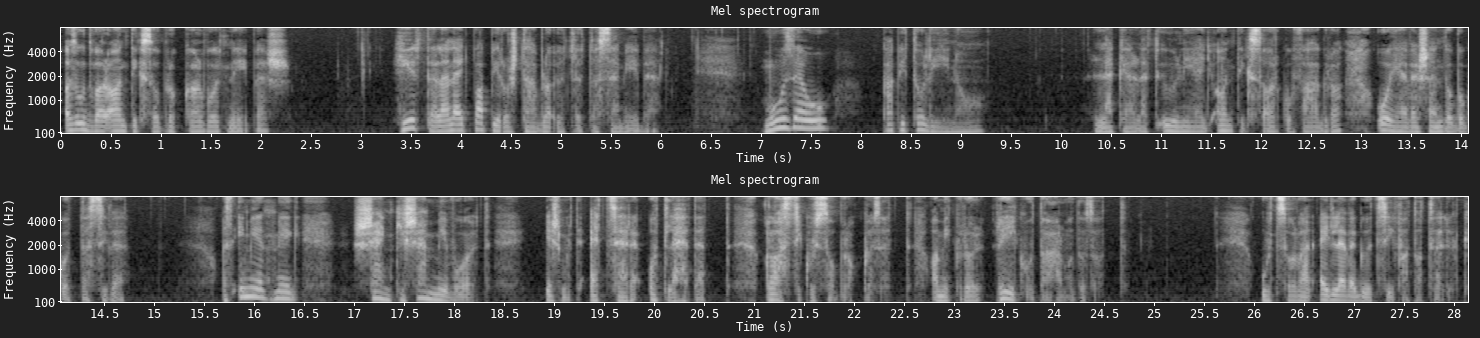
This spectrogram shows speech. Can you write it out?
Az udvar antik szobrokkal volt népes. Hirtelen egy papíros tábla ötlött a szemébe. Múzeó Capitolino. Le kellett ülni egy antik szarkofágra, oly hevesen dobogott a szíve. Az imént még senki semmi volt, és most egyszerre ott lehetett, klasszikus szobrok között, amikről régóta álmodozott. Úgy szólván egy levegőt szívhatott velük,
